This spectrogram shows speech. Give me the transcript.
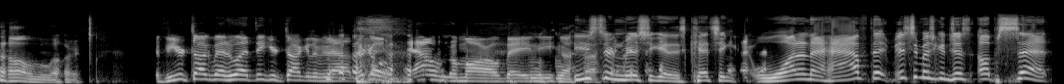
oh Lord. If you're talking about who I think you're talking about, they're going down tomorrow, baby. Eastern Michigan is catching one and a half. That Eastern Michigan just upset.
